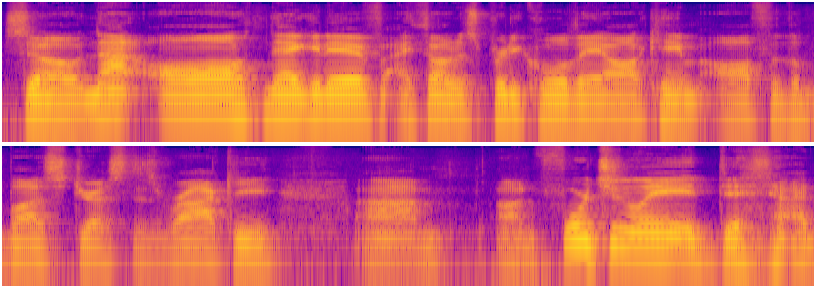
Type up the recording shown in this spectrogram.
so not all negative. I thought it was pretty cool. They all came off of the bus dressed as Rocky. Um, unfortunately, it did not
